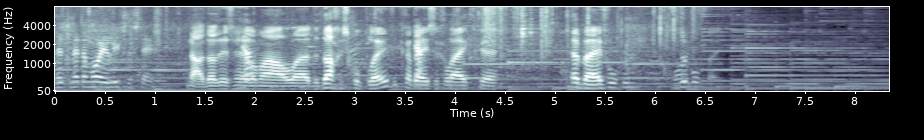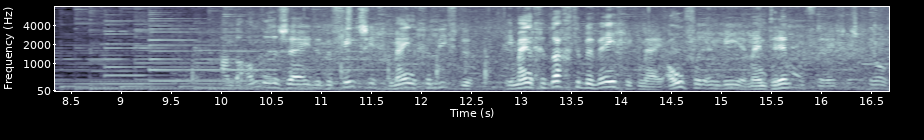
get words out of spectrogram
Met, met een mooie liefdestekst. Nou, dat is helemaal, de dag is compleet. Ik ga Ja. deze gelijk erbij voegen. Dubbel andere zijde bevindt zich mijn geliefde. In mijn gedachten beweeg ik mij over en weer. Mijn drempelvrees is groot.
